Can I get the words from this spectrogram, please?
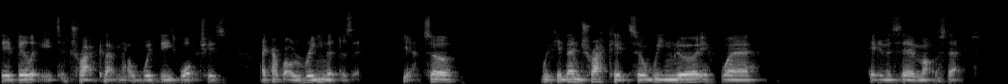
the ability to track that now with these watches. Like I've got a ring that does it. Yeah. So we can then track it so we know if we're hitting the same amount of steps.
